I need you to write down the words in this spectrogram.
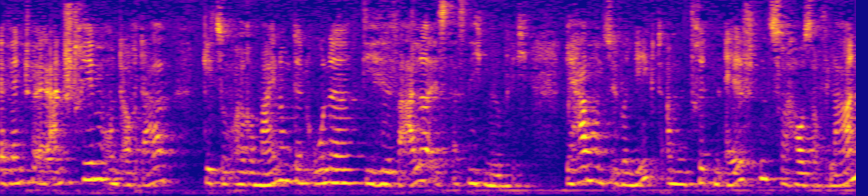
eventuell anstreben und auch da geht es um eure Meinung, denn ohne die Hilfe aller ist das nicht möglich. Wir haben uns überlegt, am 3.11. zur Haus auf Lahn,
